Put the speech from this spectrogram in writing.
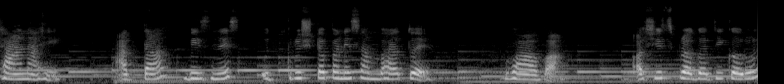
छान आहे. आता बिझनेस उत्कृष्टपणे सांभाळतोय. वा वा. अशीच प्रगती करून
